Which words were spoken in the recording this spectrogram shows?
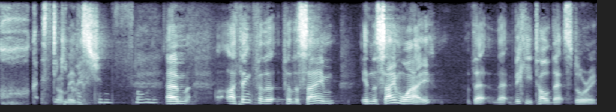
Oh, got the sticky questions. Um, I think for the for the same in the same way that that Vicky told that story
